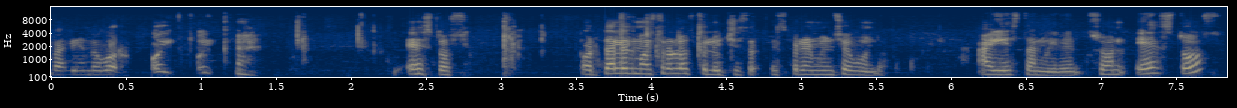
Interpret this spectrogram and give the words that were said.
valiendo gorro. Uy, uy estos. Ahorita les muestro los peluches, espérenme un segundo. Ahí están, miren, son estos.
